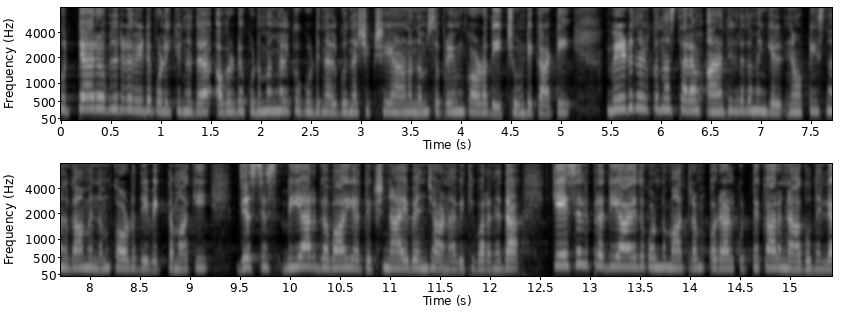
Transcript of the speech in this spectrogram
കുറ്റാരോപിതരുടെ വീട് പൊളിക്കുന്നത് അവരുടെ കുടുംബങ്ങൾക്ക് കൂടി നൽകുന്ന ശിക്ഷയാണെന്നും സുപ്രീം കോടതി ചൂണ്ടിക്കാട്ടി. വീട് നിൽക്കുന്ന സ്ഥലം അനധികൃതമെങ്കിൽ നോട്ടീസ് നൽകാമെന്നും കോടതി വ്യക്തമാക്കി. ജസ്റ്റിസ് ബി ആർ ഗവായി അധ്യക്ഷനായ ബെഞ്ചാണ് വിധി പറഞ്ഞത്. കേസിൽ പ്രതിയായതുകൊണ്ട് മാത്രം ഒരാൾ കുറ്റക്കാരനാകുന്നില്ല.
